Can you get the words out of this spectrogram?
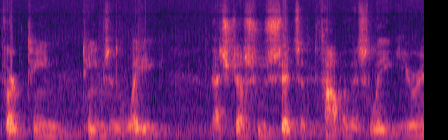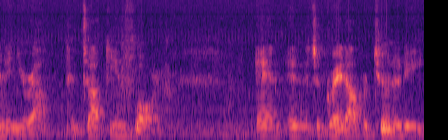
13 teams in the league. That's just who sits at the top of this league year in and year out, Kentucky and Florida. And, and it's a great opportunity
